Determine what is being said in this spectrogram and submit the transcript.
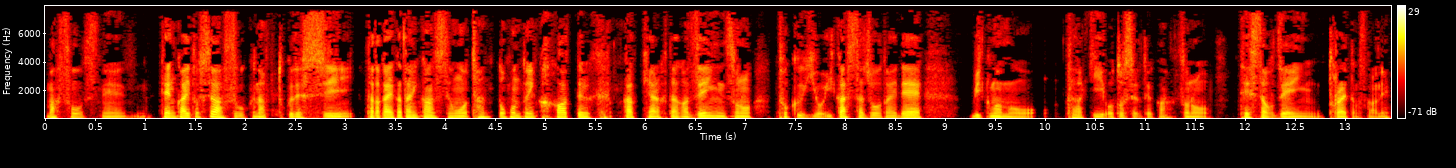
まあそうですね。展開としてはすごく納得ですし、戦い方に関してもちゃんと本当に関わってる各キャラクターが全員その特技を活かした状態で、ビッグマムを叩き落としてるというか、その手下を全員取られてますからね。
